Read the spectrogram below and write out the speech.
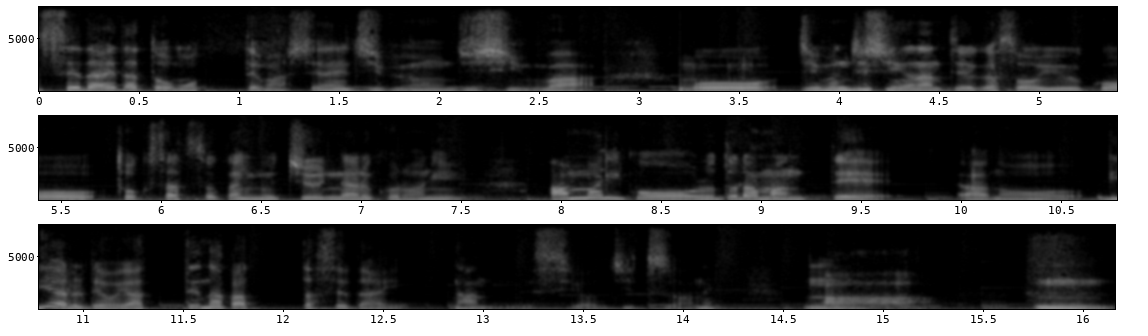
世代だと思ってましてね、自分自身は。こう、自分自身がなんていうかそういうこう、特撮とかに夢中になる頃に、あんまりこう、ウルトラマンって、あのーリアルではやってなかった世代なんですよ、実はね。うんあうん。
